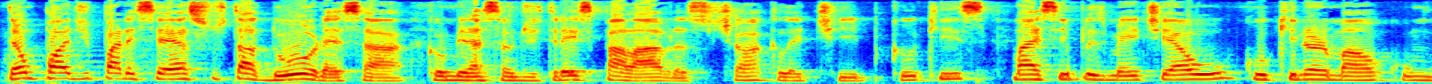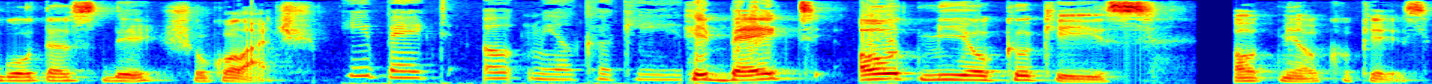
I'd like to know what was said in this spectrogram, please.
Então pode parecer assustador essa combinação de três palavras, chocolate chip cookies, mas simplesmente é o cookie normal com gotas de chocolate. He baked oatmeal cookies. He baked oatmeal cookies. Oatmeal cookies.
